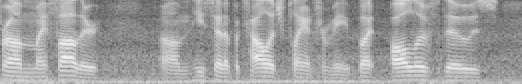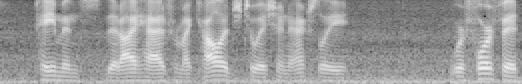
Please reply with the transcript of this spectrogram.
from my father. Um, he set up a college plan for me, but all of those payments that I had for my college tuition actually were forfeit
